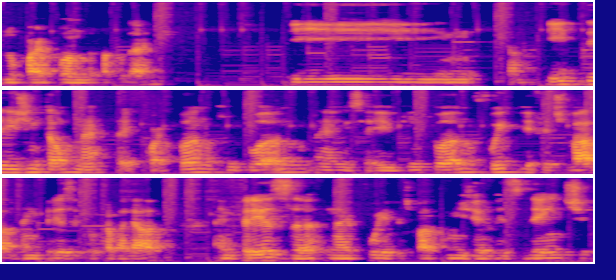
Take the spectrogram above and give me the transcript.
no quarto ano da faculdade. E, tá, e desde então, né, daí quarto ano, quinto ano, né, encerrei o quinto ano, fui efetivado na empresa que eu trabalhava. A empresa, né, fui efetivado como engenheiro residente,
